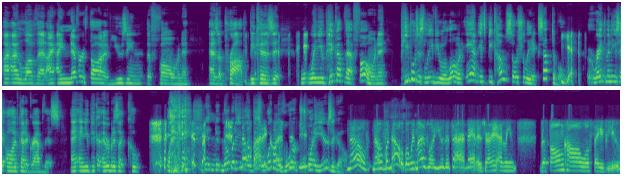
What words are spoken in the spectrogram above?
I, I love that. I, I never thought of using the phone as a prop because when you pick up that phone, people just leave you alone and it's become socially acceptable. Yeah. Right the minute you say, Oh, I've got to grab this. And, and you pick up, everybody's like, Cool. Like nobody, uh, nobody like, wouldn't have worked you. 20 years ago. No, no, but no, but we might as well use it to our advantage, right? I mean, the phone call will save you.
